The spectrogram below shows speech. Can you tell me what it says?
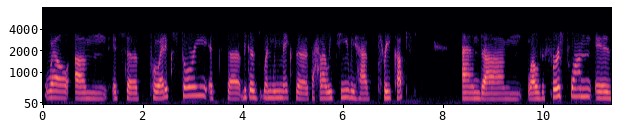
well, um, it's a poetic story. It's uh, because when we make the Sahrawi tea, we have three cups, and um, well, the first one is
